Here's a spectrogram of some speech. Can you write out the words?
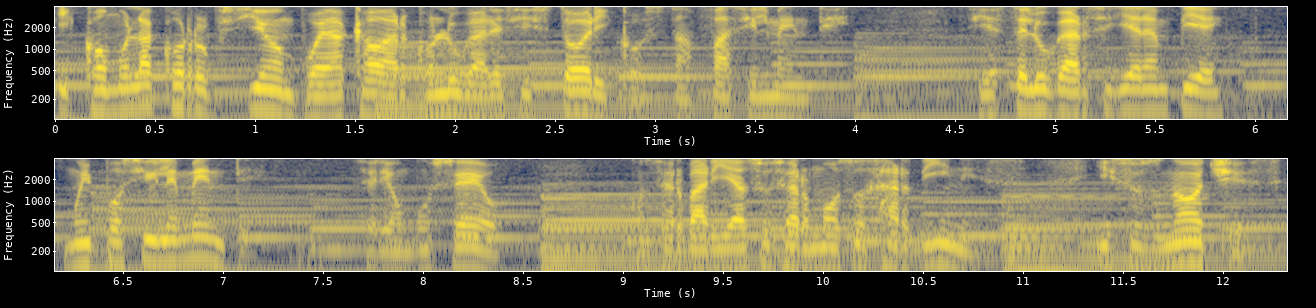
y cómo la corrupción puede acabar con lugares históricos tan fácilmente. Si este lugar siguiera en pie, muy posiblemente sería un museo, conservaría sus hermosos jardines y sus noches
